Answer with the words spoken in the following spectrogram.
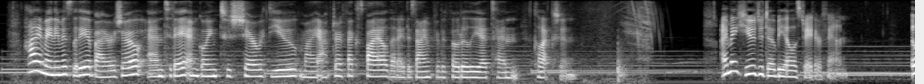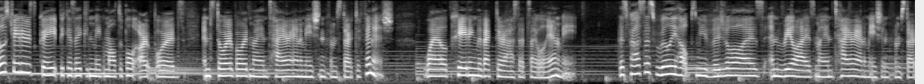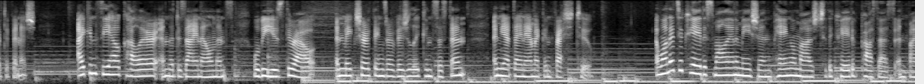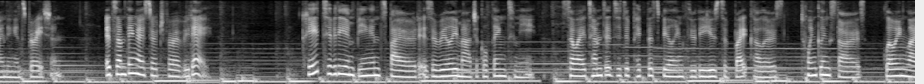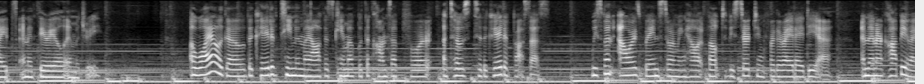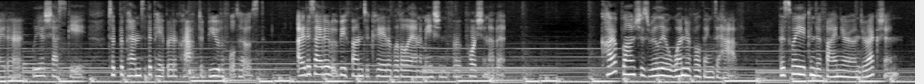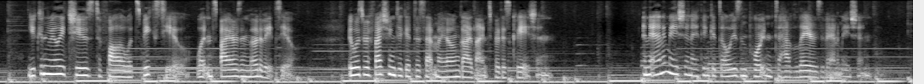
Hi, my name is Lydia Bayerjo, and today I'm going to share with you my After Effects file that I designed for the Fotolia 10 collection. I'm a huge Adobe Illustrator fan. Illustrator is great because I can make multiple artboards and storyboard my entire animation from start to finish, while creating the vector assets I will animate. This process really helps me visualize and realize my entire animation from start to finish, I can see how color and the design elements will be used throughout and make sure things are visually consistent and yet dynamic and fresh too. I wanted to create a small animation paying homage to the creative process and finding inspiration. It's something I search for every day. Creativity and being inspired is a really magical thing to me, so I attempted to depict this feeling through the use of bright colors, twinkling stars, glowing lights, and ethereal imagery. A while ago, the creative team in my office came up with the concept for a toast to the creative process. We spent hours brainstorming how it felt to be searching for the right idea, and then our copywriter, Leah Shesky, took the pen to the paper to craft a beautiful toast. I decided it would be fun to create a little animation for a portion of it. Carte blanche is really a wonderful thing to have. This way you can define your own direction. You can really choose to follow what speaks to you, what inspires and motivates you. It was refreshing to get to set my own guidelines for this creation. In animation, I think it's always important to have layers of animation.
